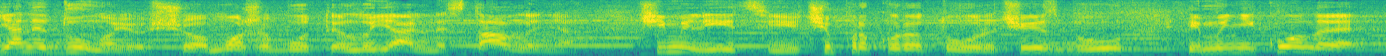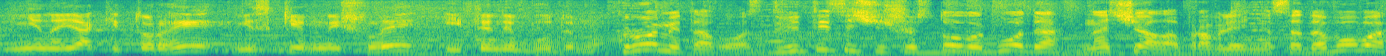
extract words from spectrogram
Я не думаю, що може бути лояльне ставлення чи міліції, чи прокуратури, чи СБУ. І ми ніколи ні на які торги ні з ким не йшли і йти не будемо. Кроме того, с 2006 года, начала правления Садового,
